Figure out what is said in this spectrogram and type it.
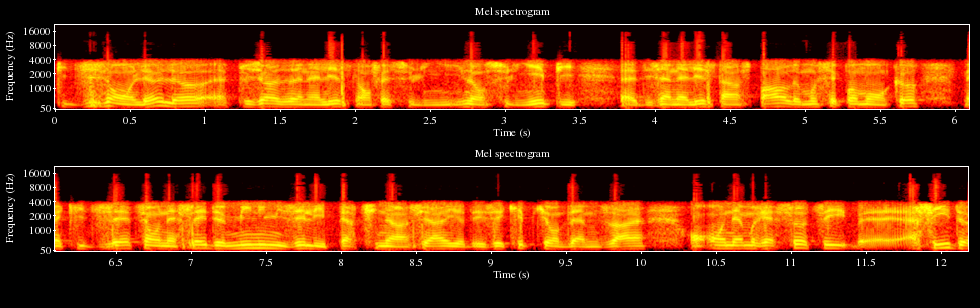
Puis disons-le, là, euh, plusieurs analystes l'ont fait souligner, l'ont souligné, puis euh, des analystes en sport, là, moi c'est pas mon cas, mais qui disaient, on essaie de minimiser les pertes financières. Il y a des équipes qui ont de la misère. On, aimerait ça, tu sais, ben, essayer de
